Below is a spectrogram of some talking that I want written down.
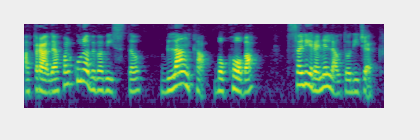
a Praga qualcuno aveva visto Blanca Bokova salire nell'auto di Jack.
